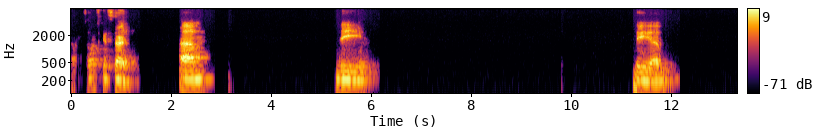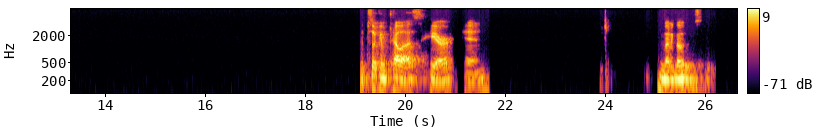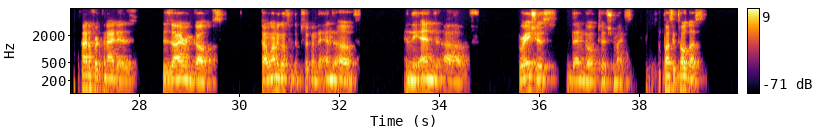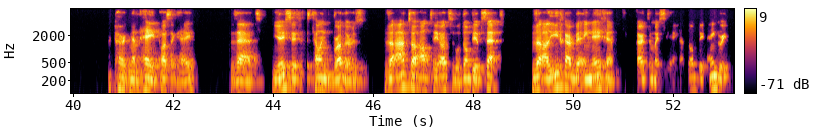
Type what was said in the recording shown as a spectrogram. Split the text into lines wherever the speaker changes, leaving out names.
So let's get started. Um, the the um, the psukim tell us here in I'm going to go. The title for tonight is "Desiring Galut." So I want to go through the psukim at the end of, in the end of Gracious, then go to Shemos. The pasuk told us, Perek Mem Hey, pasuk Hey, that Yosef is telling brothers, "Va'ata al te'atzivu, don't be upset. Va'al yichar be'einechem, don't be angry."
